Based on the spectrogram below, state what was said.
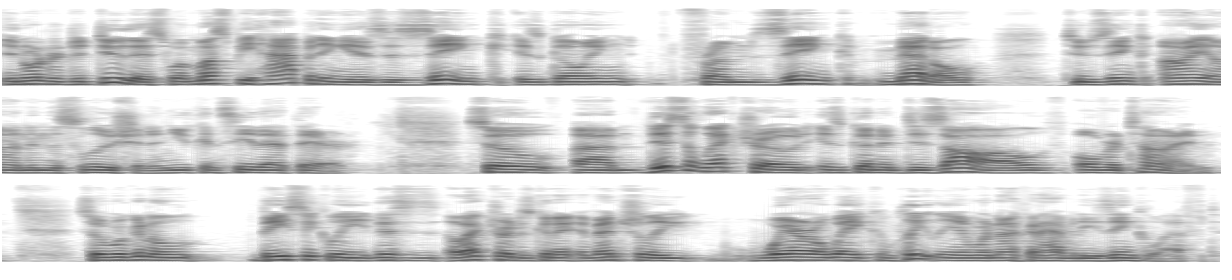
in order to do this, what must be happening is, is zinc is going from zinc metal to zinc ion in the solution, and you can see that there. So um, this electrode is going to dissolve over time. So we're going to basically, this electrode is going to eventually wear away completely, and we're not going to have any zinc left.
